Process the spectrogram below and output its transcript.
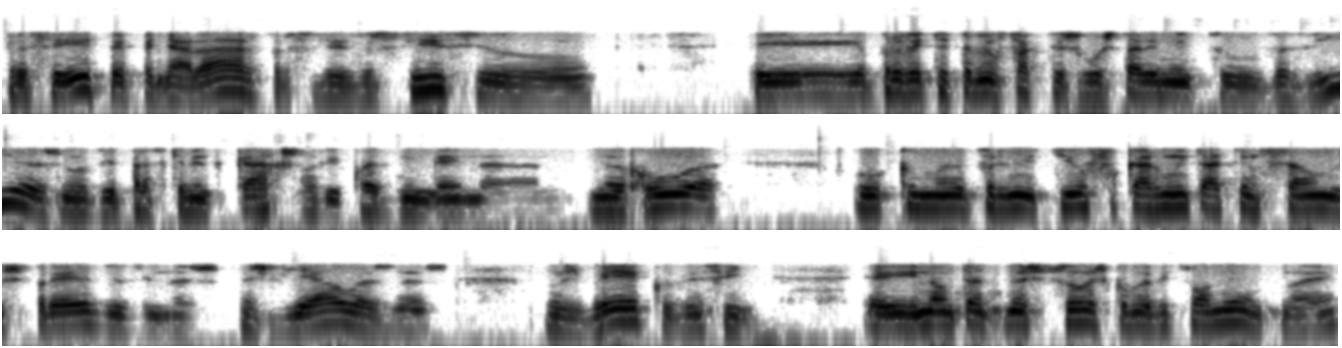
para sair, para apanhar ar, para fazer exercício. E aproveitei também o facto das ruas estarem muito vazias, não havia praticamente carros, não havia quase ninguém na, na rua o que me permitiu focar muita atenção nos prédios e nas, nas vielas, nas, nos becos, enfim, e não tanto nas pessoas como habitualmente, não é?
